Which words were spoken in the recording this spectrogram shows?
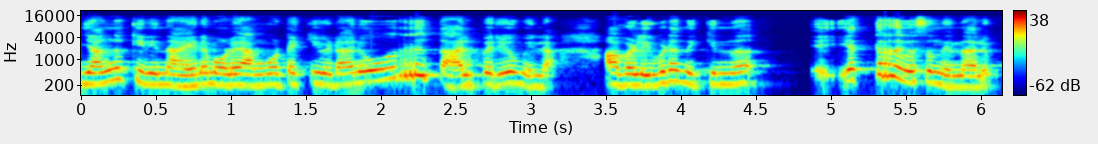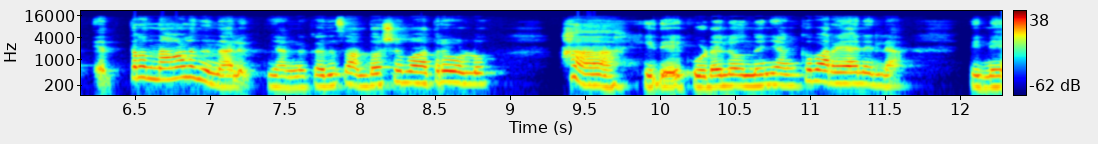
ഞങ്ങൾക്ക് ഇനി നയന മോളെ അങ്ങോട്ടേക്ക് വിടാൻ ഒരു താല്പര്യവുമില്ല. അവൾ ഇവിടെ നിൽക്കുന്ന എത്ര ദിവസം നിന്നാലും എത്ര നാൾ നിന്നാലും ഞങ്ങൾക്കത് സന്തോഷം മാത്രമേ ഉള്ളൂ. ഹാ ഇതേ കൂടുതലൊന്നും ഞങ്ങൾക്ക് പറയാനില്ല. പിന്നെ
